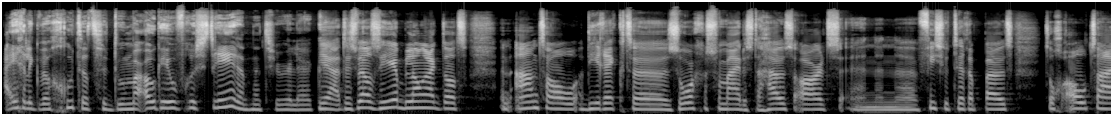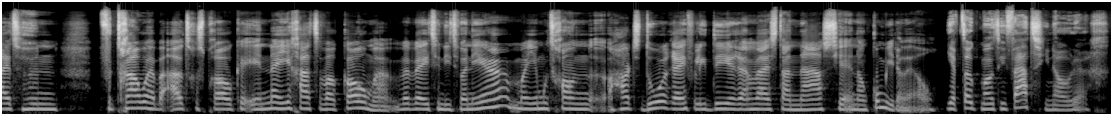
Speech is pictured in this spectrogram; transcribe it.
eigenlijk wel goed dat ze het doen, maar ook heel frustrerend natuurlijk. Ja, het is wel zeer belangrijk dat een aantal directe zorgers van mij, dus de huisarts en een uh, fysiotherapeut, toch altijd hun vertrouwen hebben uitgesproken in nee, je gaat er wel komen. We weten niet wanneer, maar je moet gewoon hard doorrevalideren en wij staan naast je en dan kom je er wel. Je hebt ook motivatie nodig.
